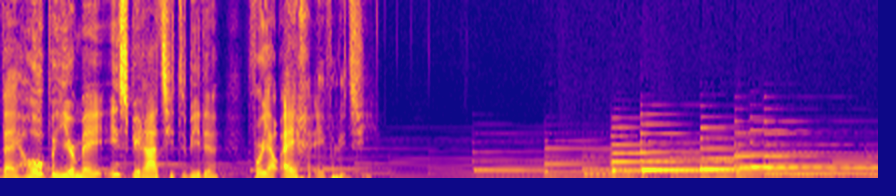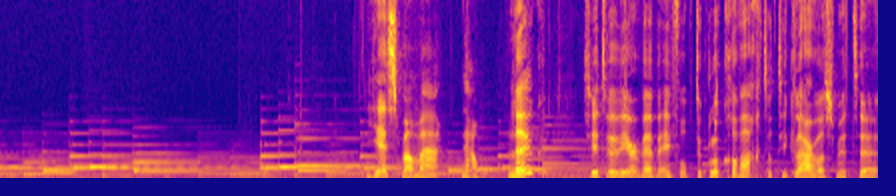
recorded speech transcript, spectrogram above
Wij hopen hiermee inspiratie te bieden voor jouw eigen evolutie. Yes, mama. Nou, leuk. Zitten we weer. We hebben even op de klok gewacht tot hij klaar was met... eh,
